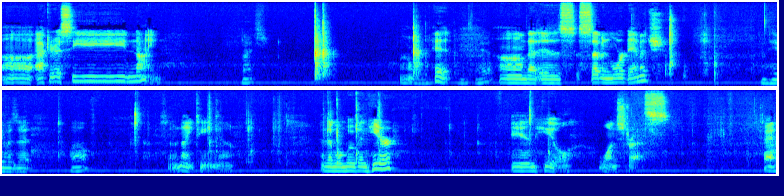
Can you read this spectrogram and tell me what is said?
uh, accuracy nine. Nice. Oh, hit. Um, that is seven more damage, And he was at 12. so nineteen now. And then we'll move in here and heal one stress. Okay.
